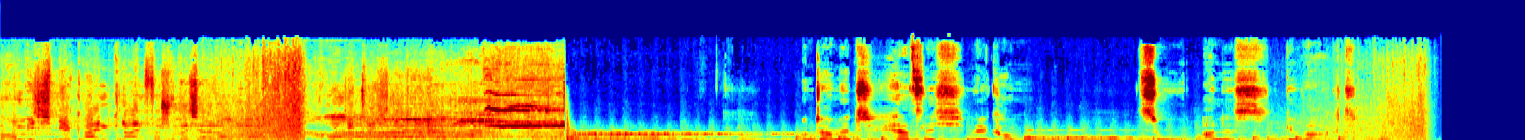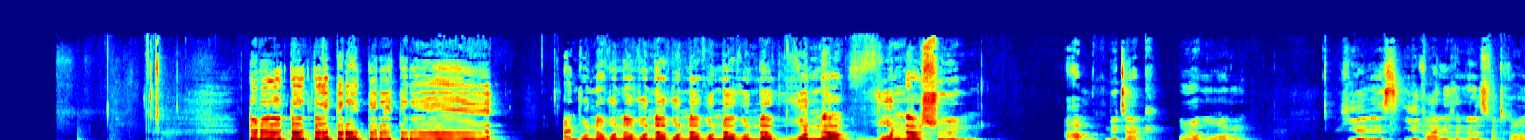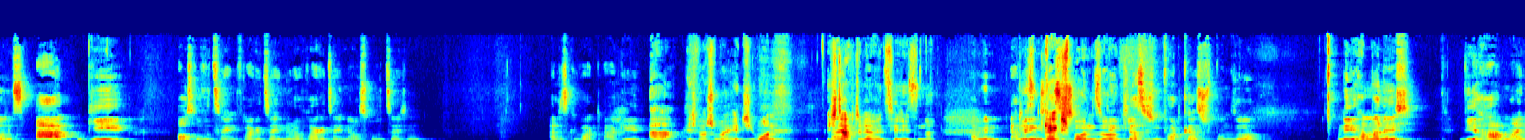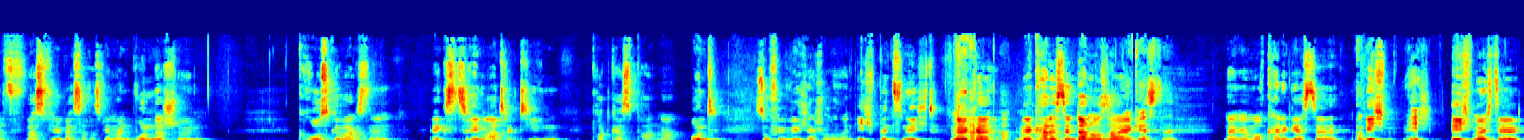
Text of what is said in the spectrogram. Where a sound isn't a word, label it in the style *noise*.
warum ich mir keinen kleinen Versprecher erlauben darf. Und die Technik Und damit herzlich willkommen zu Alles gewagt. Ein Wunder, Wunder, Wunder, Wunder, Wunder, Wunder, Wunder, wunderschönen Abend, Mittag oder Morgen. Hier ist Ihr Radiosender des Vertrauens AG Ausrufezeichen, Fragezeichen oder Fragezeichen, Ausrufezeichen. Alles gewagt, AG. Ah, ich war schon bei AG1. Ich Nein. dachte, wir haben jetzt hier diesen. Haben wir, haben Diesen den klassischen- Gag-Sponsor. Den klassischen Podcast-Sponsor. Nee, haben wir nicht. Wir haben ein, was viel Besseres. Wir haben einen wunderschönen, großgewachsenen, extrem attraktiven Podcast-Partner. Und so viel will ich ja schon mal sagen. Ich bin's nicht. Wer kann, *laughs* wer kann es denn da noch Haben wir sein? Gäste? Nein, wir haben auch keine Gäste. Ähm, Ich, Ich? ich möchte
